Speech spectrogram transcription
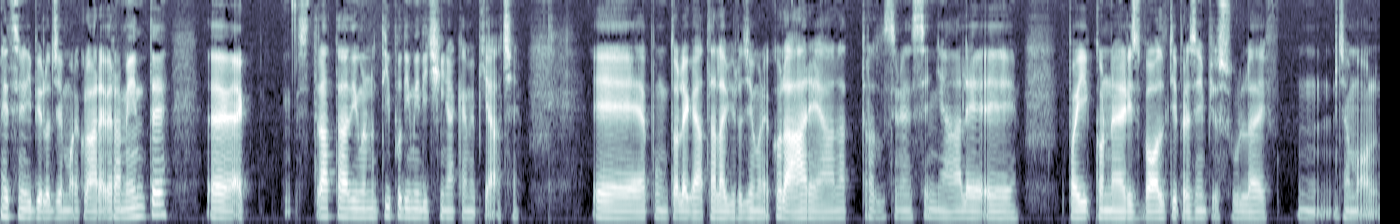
lezioni di biologia molecolare, veramente eh, si tratta di un tipo di medicina che a me piace, è appunto legata alla biologia molecolare, alla traduzione del segnale e poi con risvolti per esempio sulla diciamo,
